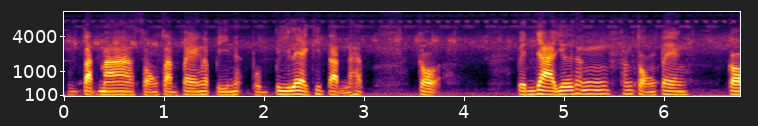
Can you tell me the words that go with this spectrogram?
ผมตัดมาสองสามแปลงแล้วปีเนี้ยผมปีแรกที่ตัดนะครับ ก็เป็นหญ้าเยอะทั้งทั้งสองแปลง ก็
